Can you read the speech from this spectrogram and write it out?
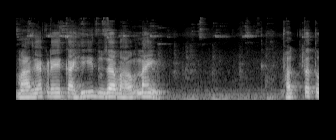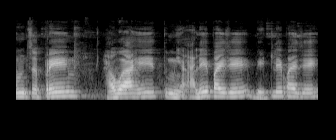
माझ्याकडे काही दुजाभाव नाही. फक्त तुमचं प्रेम हवं आहे तुम्ही आले पाहिजे भेटले पाहिजे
